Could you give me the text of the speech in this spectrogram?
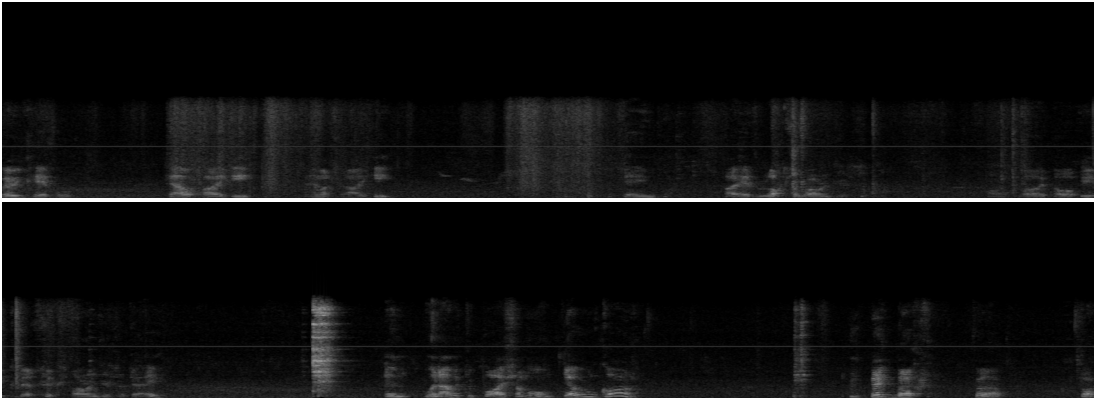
very careful how I eat, how much I eat. And I have lots of oranges. I, I'll eat about six oranges a day. And when I went to buy some more, they were all gone. Big box full up, gone.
